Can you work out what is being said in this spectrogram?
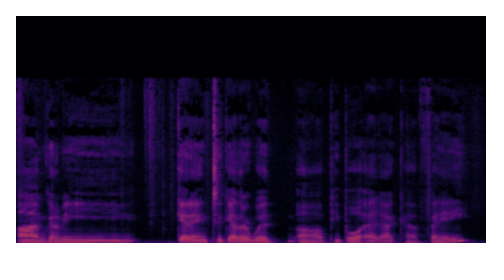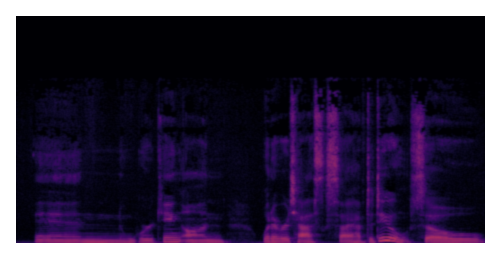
I'm gonna be getting together with uh, people at a cafe and working on whatever tasks I have to do. So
